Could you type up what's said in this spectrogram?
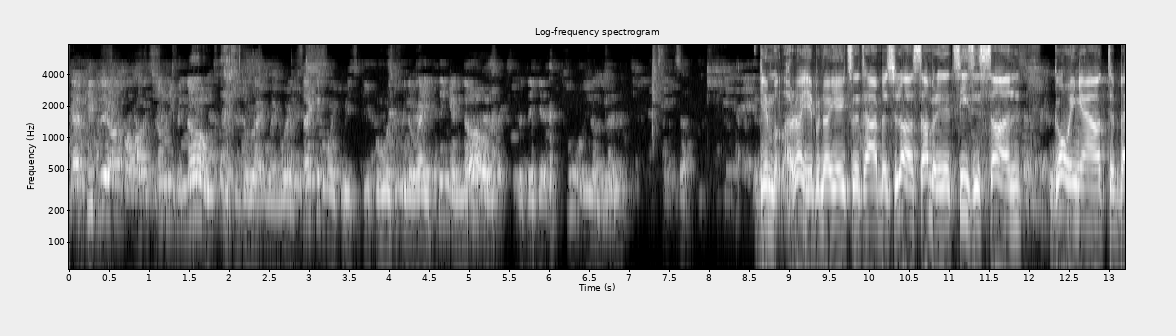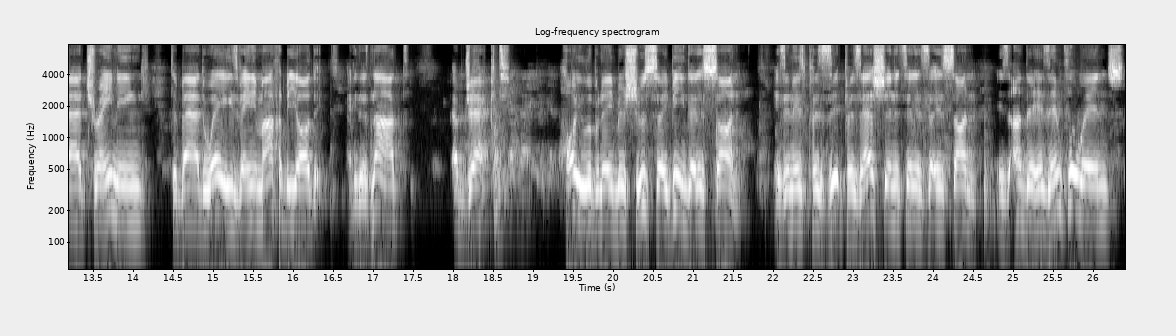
yeah, people there are don't even know this is the right way. Where the second one is people who are doing the right thing and know, but they get fooled, you know. Gimel, somebody that sees his son going out to bad training, to bad ways, and he does not object. Being that his son is in his possession, it's in his, his son is under his influence.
